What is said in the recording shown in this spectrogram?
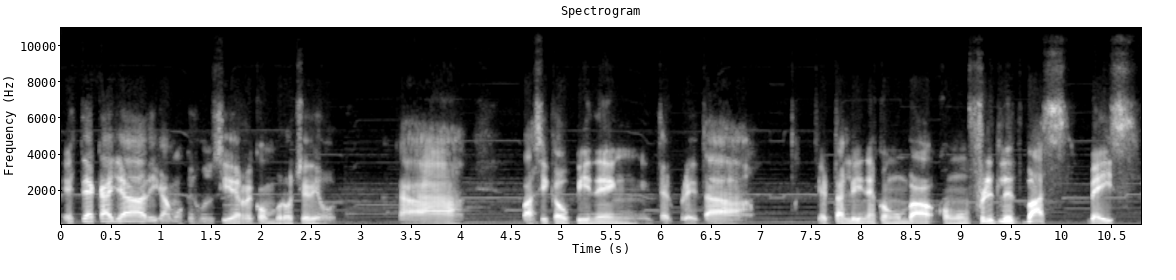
Este acá ya digamos que es un cierre con broche de oro. Acá Básica Opinen interpreta ciertas líneas con un con un fretless bass, bass.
